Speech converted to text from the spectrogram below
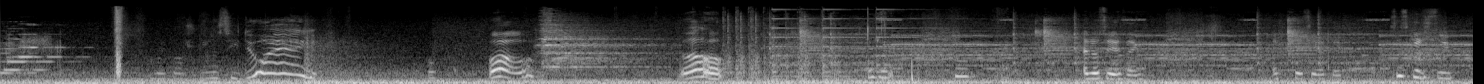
Oh my gosh, what is he doing? Oh. Oh. oh. I don't see anything. I can't see anything. Just go to sleep.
